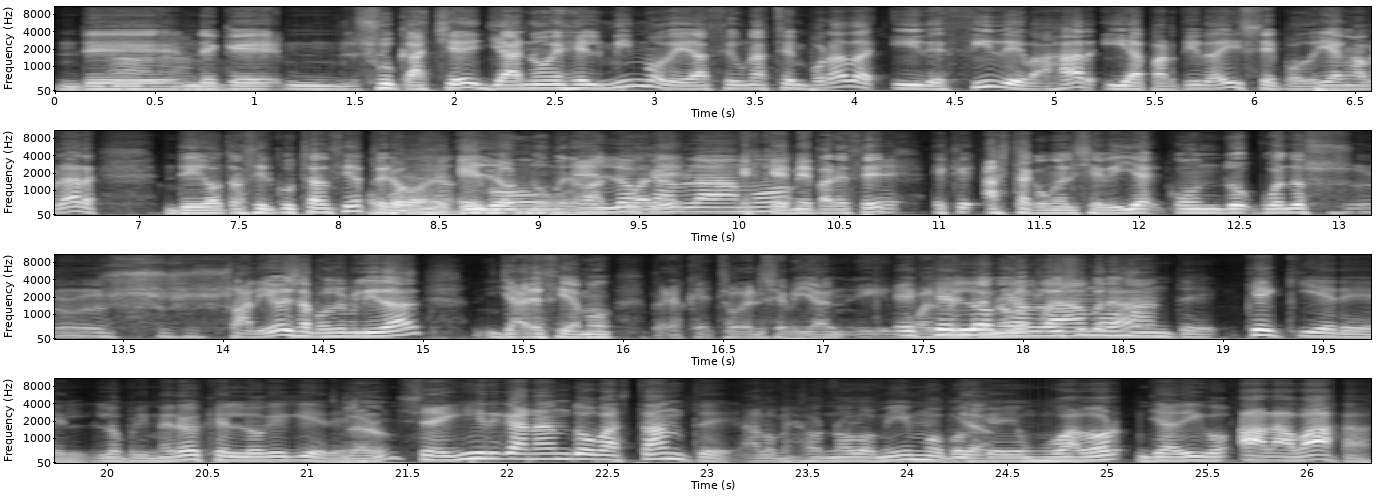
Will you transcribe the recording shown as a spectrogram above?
de, de, que mm, su caché ya no es el mismo de hace unas temporadas y decide bajar y a partir de ahí se podrían hablar de otras circunstancias, pero en los números actuales es que me parece eh, es que hasta con el Sevilla cuando cuando salió esa posibilidad ya decíamos, pero es que esto del Sevilla igualmente no lo antes, ¿qué quiere él? Lo primero es que es lo que quiere. Seguir ganando bastante, a lo mejor no lo mismo, porque es un jugador, ya digo, a la baja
